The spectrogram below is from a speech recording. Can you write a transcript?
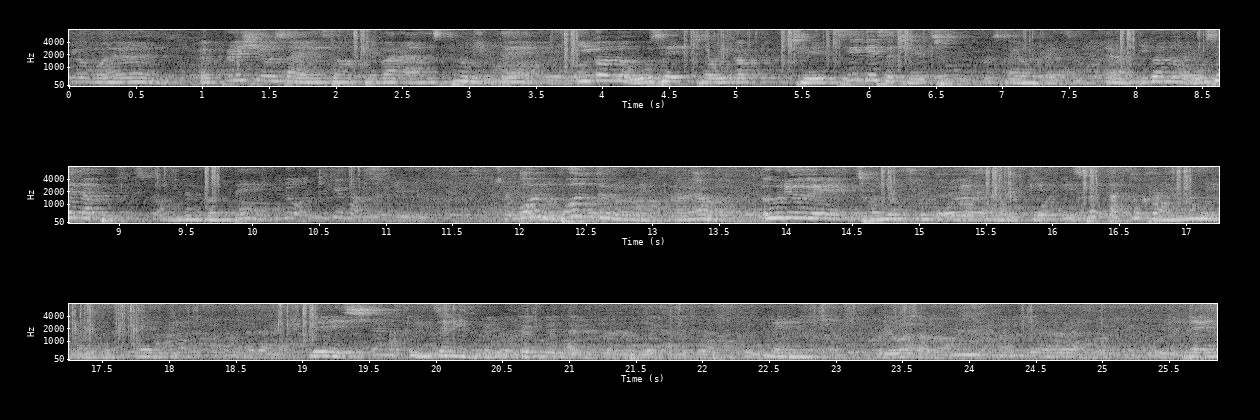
경우는 프레시오사에서 개발한 스톤인데 이거는 옷에 저희가 제, 세계에서 제일 처음으로 사용을 했습니다. 이거는 옷에다 붙일 수 없는 건데 본, 본드로 해서요. 의류의 전용품으로 해서 이렇게 세탁도 가능합니다. 네, 네 시간이 굉장히 오래 네. 네.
